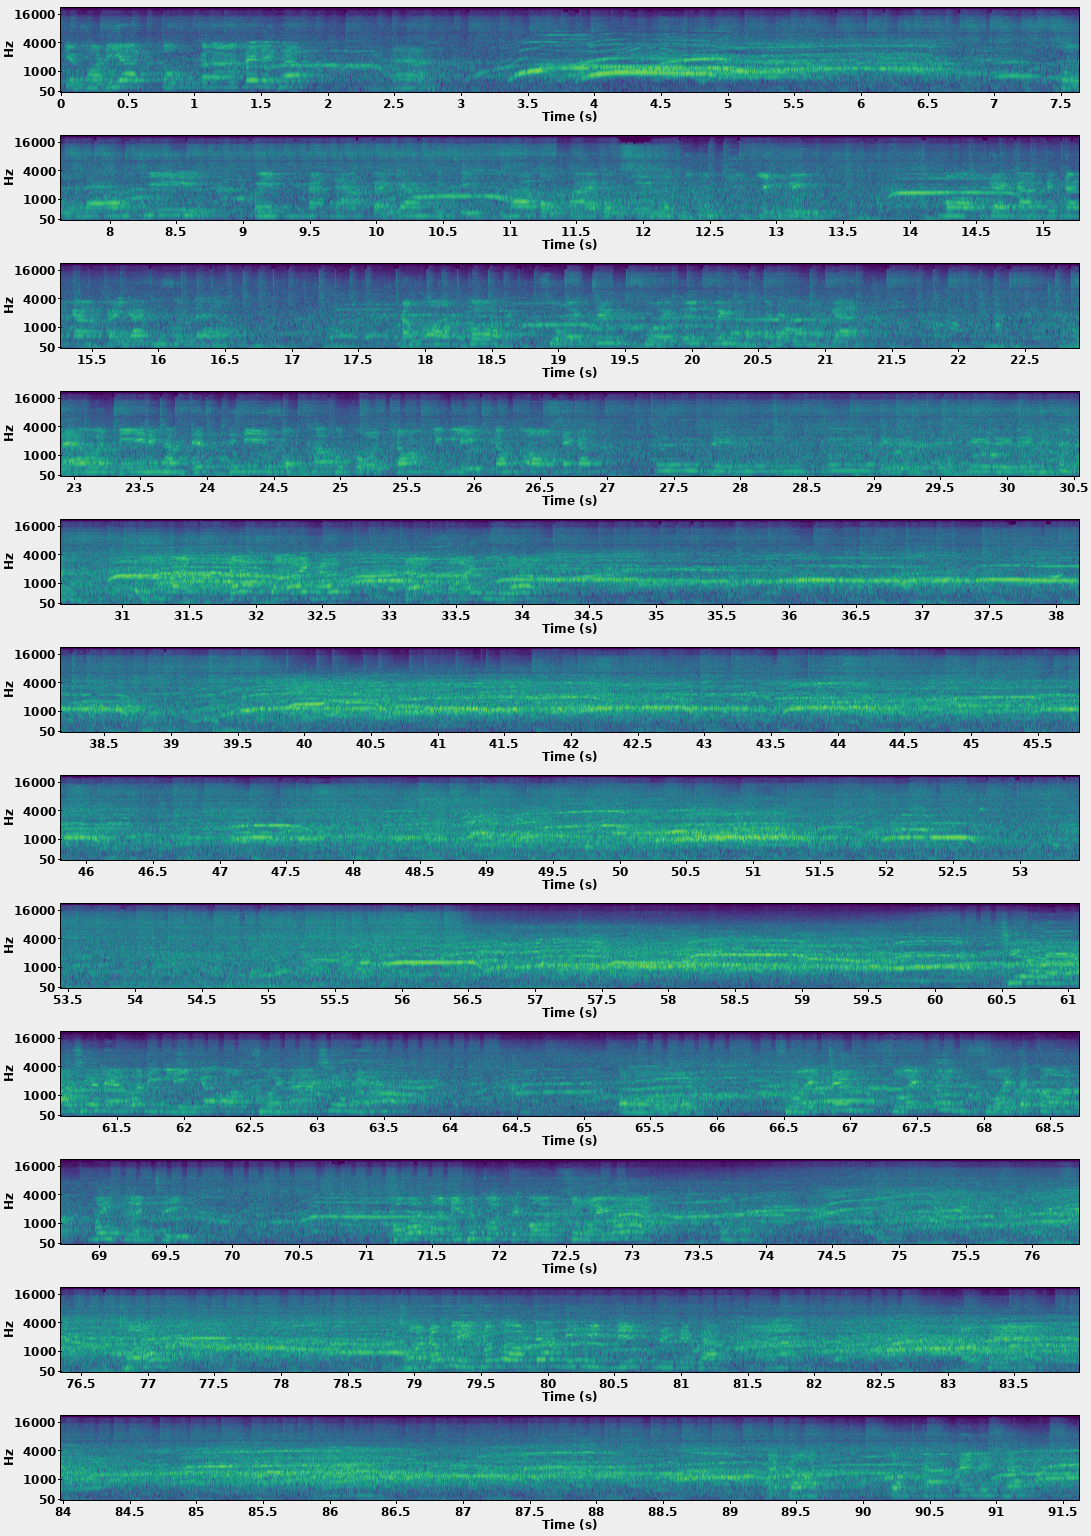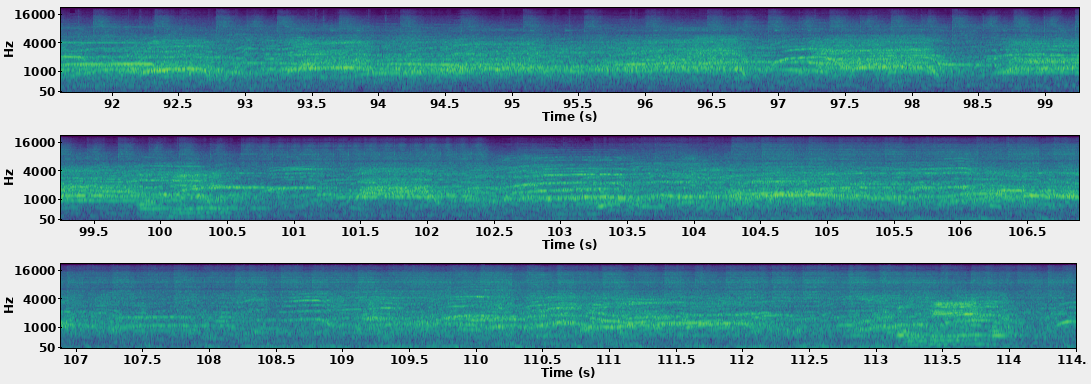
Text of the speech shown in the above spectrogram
เดี๋ยวขออนุญาตตรงกลางได้เลยครับอ่าสมแล้วที่เป็นนางงามไก่ย่างจริงๆท่าโบกไม้โบกมือลิงลิงเหมาะแก่การเป็นนางงามไก่ย่างที่สุดแล้ว น้องออมก็สวยจึ้งสวยอึ้งไม่ธรรมดาเหมือนกัน แล้ววันนี้นะครับเดสตินีส่งเข้าประกวดน้องหลิงหลิงน้องออมนะครับตื้อตื้อตื้อตื้อตื้อ แล้วเชื่อแล้วว่าหลิงหลิงกับออมสวยมากเชื่อแล้ว โอ้โหสวยจึ้งสวยอึ้งสวยตะโกนไม่เกินจริง เพราะว่าตอนนี้ทุกคนตะโกนสวยมาก ขอ ขอน้องหลิงน้องออมด้านนี้อีกนิดนึงนะครับอ่าโอเคแล้วก็ ตรงกลางได้เลยครับ โอเค โอเคขอ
